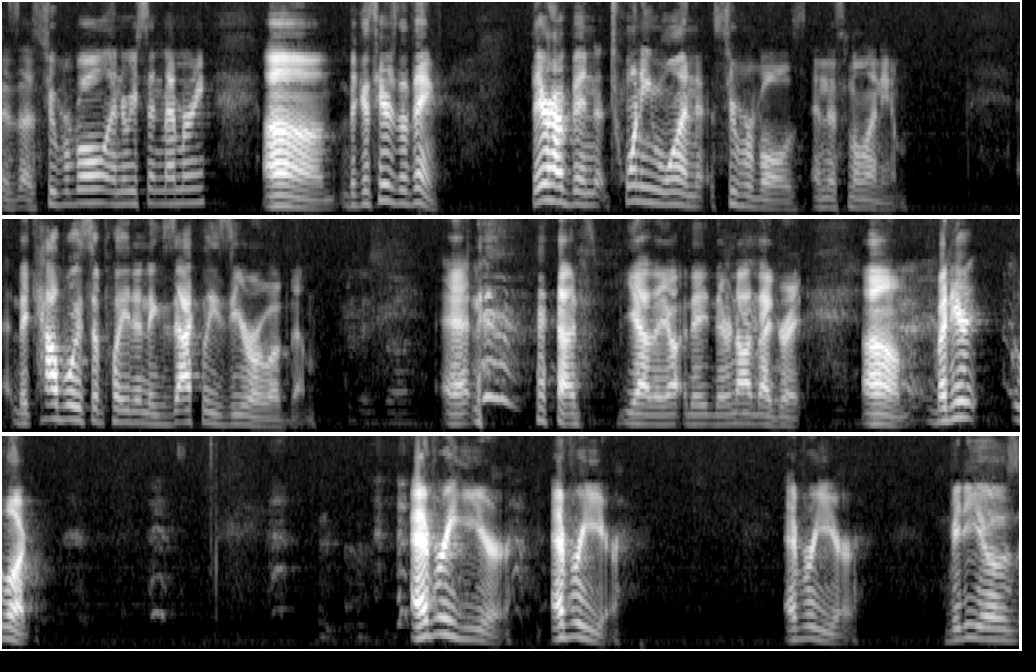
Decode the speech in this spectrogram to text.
is a Super Bowl in recent memory. Um, because here's the thing: there have been 21 Super Bowls in this millennium. The Cowboys have played in exactly zero of them. And yeah, they are, they, they're not that great. Um, but here, look, every year, every year, every year, videos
